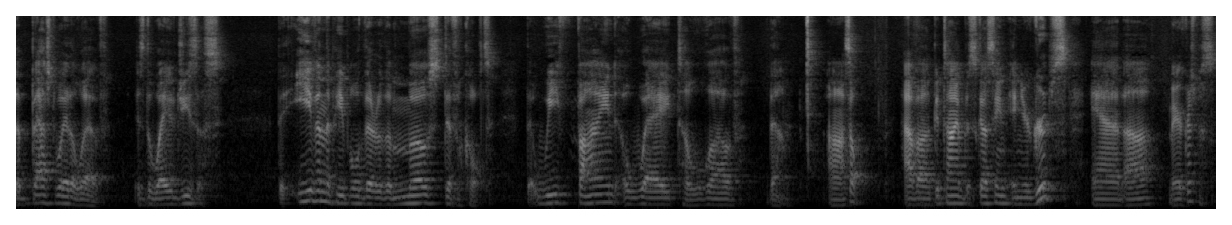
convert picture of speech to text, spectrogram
the best way to live is the way of Jesus. That even the people that are the most difficult, that we find a way to love them. Uh, so, have a good time discussing in your groups, and uh, Merry Christmas.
